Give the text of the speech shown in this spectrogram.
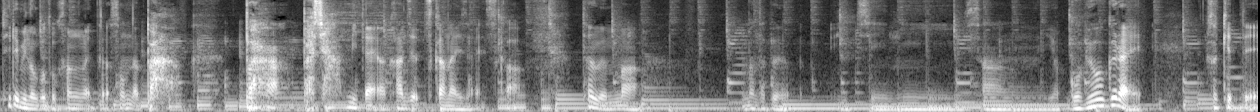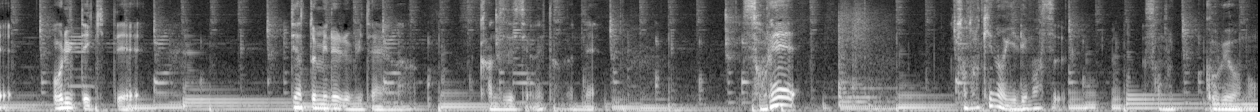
テレビのことを考えたらそんなバーンバーンバシャンみたいな感じでつかないじゃないですか。多分まあまあ多分12345秒ぐらいかけて降りてきてでやっと見れるみたいな感じですよね多分ね。それその機能いります？その5秒の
